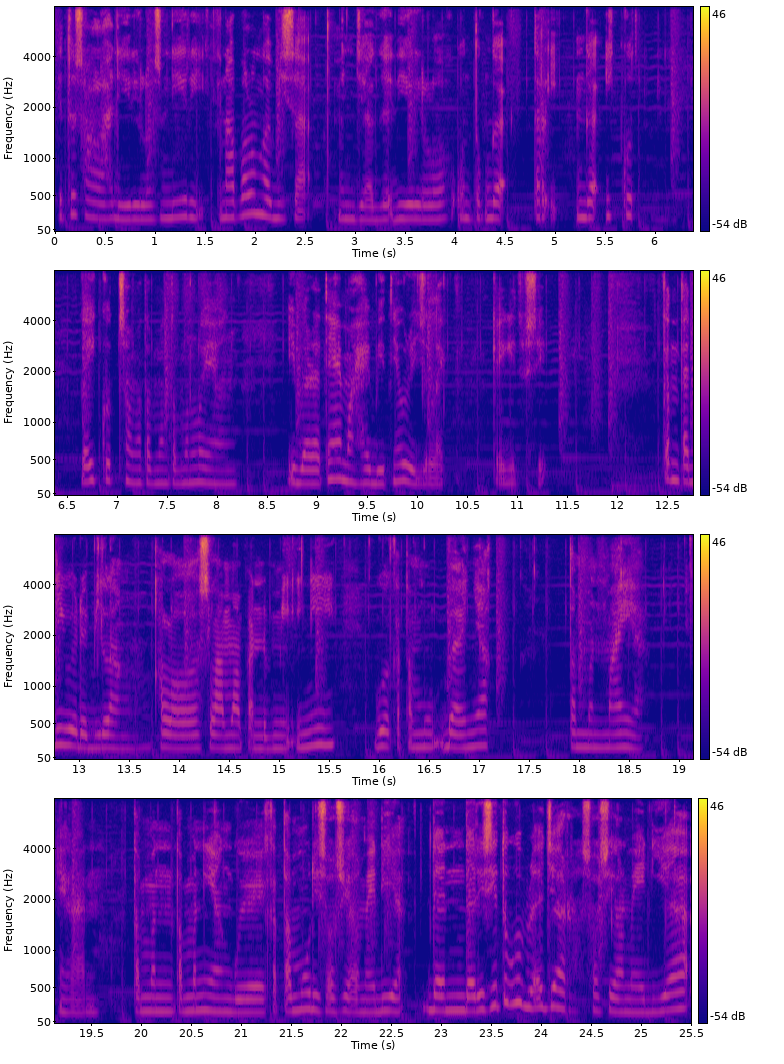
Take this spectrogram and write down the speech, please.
itu salah diri lo sendiri. Kenapa lo nggak bisa menjaga diri lo untuk nggak ter nggak ikut gak ikut sama teman-teman lo yang ibaratnya emang habitnya udah jelek? Kayak gitu sih. Kan tadi gue udah bilang kalau selama pandemi ini gue ketemu banyak temen Maya ya kan temen-temen yang gue ketemu di sosial media. Dan dari situ gue belajar sosial media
